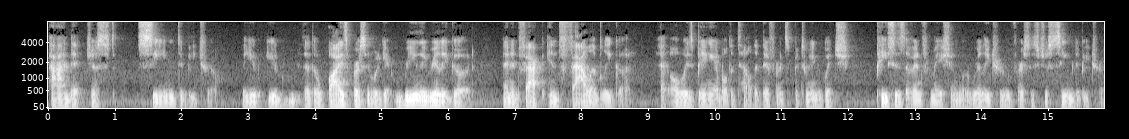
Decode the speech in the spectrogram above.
and it just seemed to be true. That you you that the wise person would get really really good and in fact infallibly good at always being able to tell the difference between which pieces of information were really true versus just seemed to be true.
